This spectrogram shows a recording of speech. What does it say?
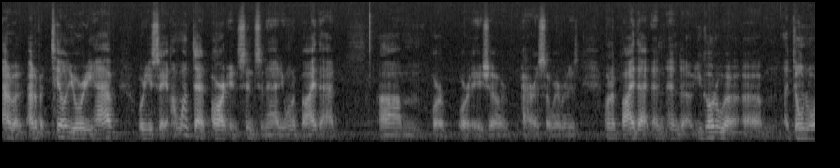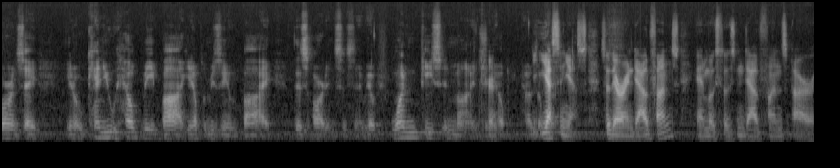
out of a, out of a till you already have? Or do you say, I want that art in Cincinnati, I want to buy that? um, Or, or Asia or Paris or wherever it is. I want to buy that and, and uh, you go to a, um, a donor and say, you know, can you help me buy, can you help the museum buy this art in Cincinnati? We have one piece in mind. Can you Sure. help? Yes work? and yes. So there are endowed funds, and most of those endowed funds are,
